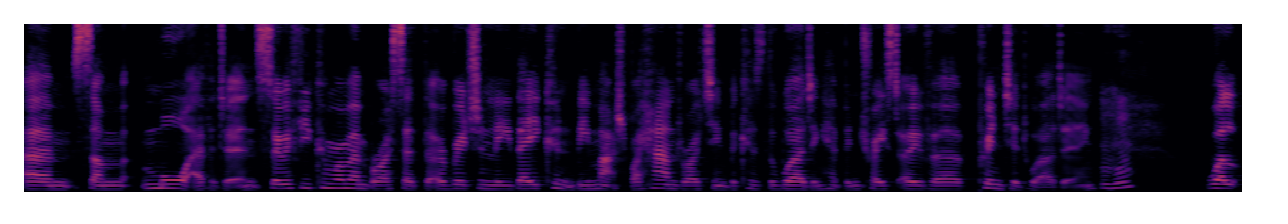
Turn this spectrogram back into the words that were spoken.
um, some more evidence. So, if you can remember, I said that originally they couldn't be matched by handwriting because the wording had been traced over printed wording. Mm-hmm. Well,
